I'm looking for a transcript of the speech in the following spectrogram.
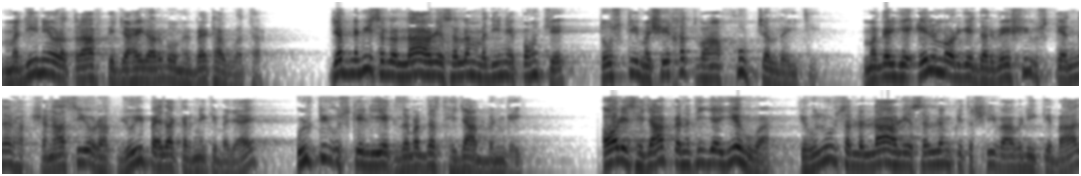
مدینے اور اطراف کے جاہل عربوں میں بیٹھا ہوا تھا۔ جب نبی صلی اللہ علیہ وسلم مدینے پہنچے تو اس کی مشیقت وہاں خوب چل رہی تھی۔ مگر یہ علم اور یہ درویشی اس کے اندر حق شناسی اور حق جوئی پیدا کرنے کے بجائے الٹی اس کے لیے ایک زبردست حجاب بن گئی۔ اور اس حجاب کا نتیجہ یہ ہوا کہ حضور صلی اللہ علیہ وسلم کی تشریف آوری کے بعد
